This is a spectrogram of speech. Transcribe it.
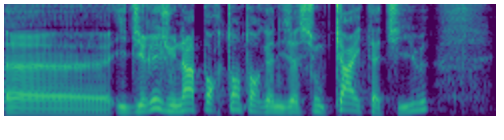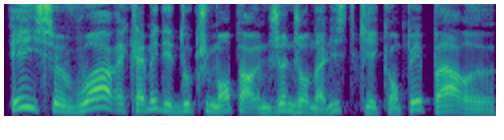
euh, il dirige une importante organisation caritative et il se voit réclamer des documents par une jeune journaliste qui est campée par euh,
